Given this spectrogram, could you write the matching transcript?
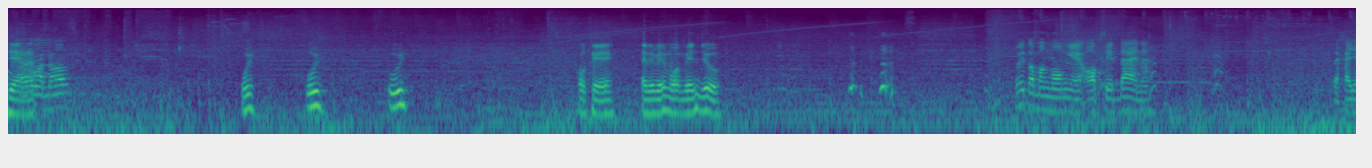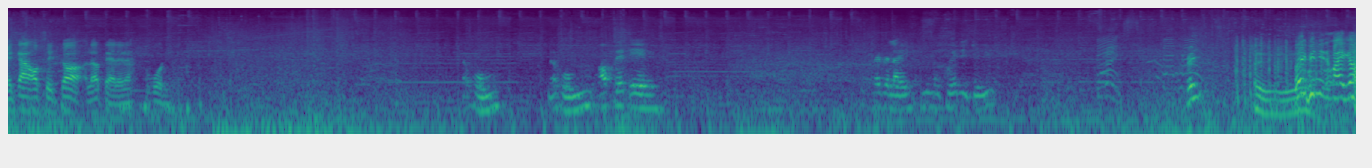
แย่มาแล้ว ก่อนน้องอุ้ย อุ้ย อุ้ย โอเคอันนี้เป็นโมเมนต์อยู่ เฮ้ยต้องมางองแงออฟเซตได้นะ แต่ใครจะกล้าออฟเซตก็แล้วแต่เลยนะทุกคน แล้วผม แล้วผมออฟเฟซเอง ไม่เป็นไรนี่มันเควสอีกทีเฮ้ยเออเฮ้ยพี่นิดไปก็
